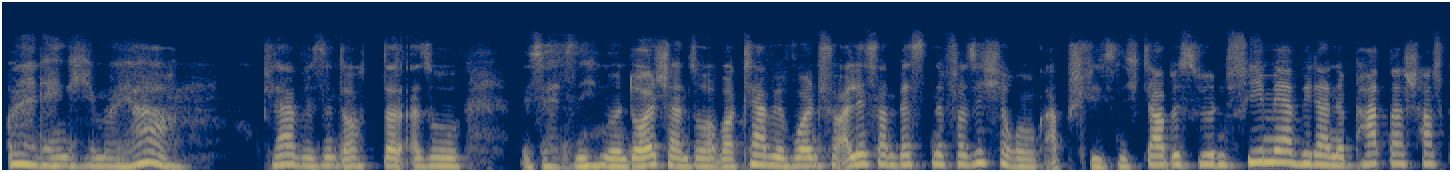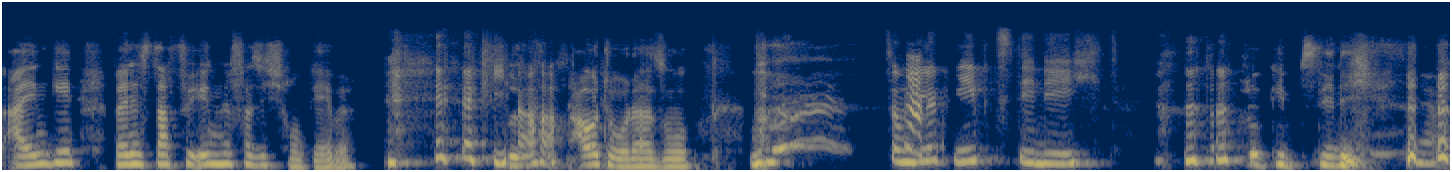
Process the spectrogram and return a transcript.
Und dann denke ich immer, ja, klar, wir sind auch, da, also ist jetzt nicht nur in Deutschland so, aber klar, wir wollen für alles am besten eine Versicherung abschließen. Ich glaube, es würden viel mehr wieder eine Partnerschaft eingehen, wenn es dafür irgendeine Versicherung gäbe. ja. So Auto oder so. Zum Glück gibt's die nicht. Zum Glück gibt's die nicht. Ja.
